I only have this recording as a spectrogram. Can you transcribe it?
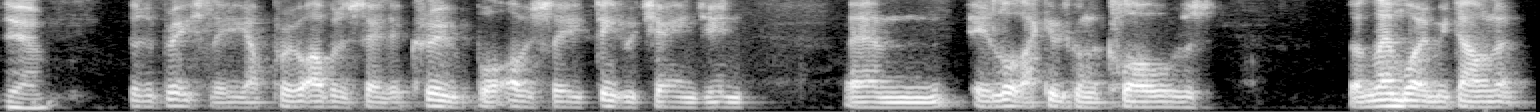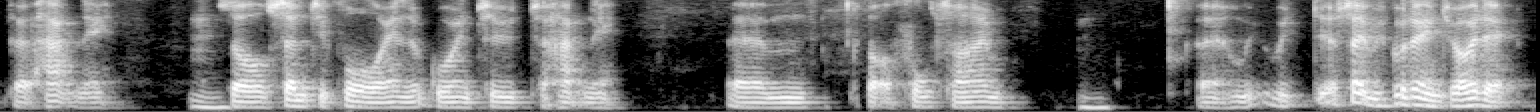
Yeah, to the British League, I, probably, I would have stayed at Crewe, but obviously things were changing. Um, it looked like it was going to close. And Len wanted me down at, at Hackney. Mm. So 74, I ended up going to, to Hackney, um, sort of full time. Mm. Uh, we, we, I say it was good, I enjoyed it.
